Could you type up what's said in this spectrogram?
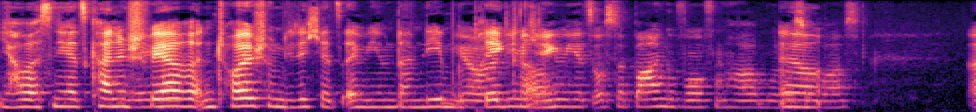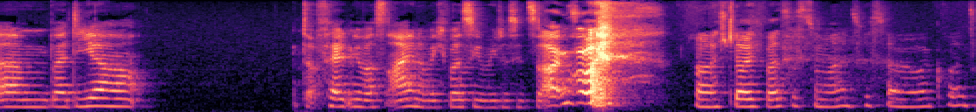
Ja, aber es sind jetzt keine Nee. schwere Enttäuschung, die dich jetzt irgendwie in deinem Leben Ja, oder geprägt die mich irgendwie jetzt aus der Bahn geworfen haben oder Ja. sowas. Ähm, bei dir, da fällt mir was ein, aber ich weiß nicht, ob ich das jetzt sagen soll. Ja, ich glaube, ich weiß, was du meinst. Wir sagen mal kurz.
